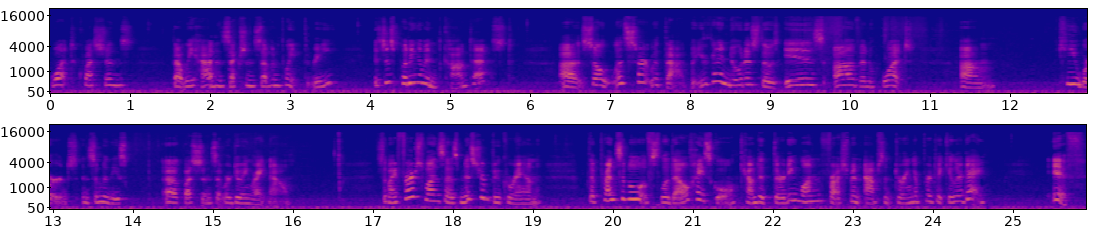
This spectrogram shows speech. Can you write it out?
what questions that we had in section 7.3. It's just putting them in context. Uh, so let's start with that. But you're going to notice those is, of, and what um, keywords in some of these uh, questions that we're doing right now. So my first one says, Mr. Bucharan, the principal of Slidell High School, counted 31 freshmen absent during a particular day. If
